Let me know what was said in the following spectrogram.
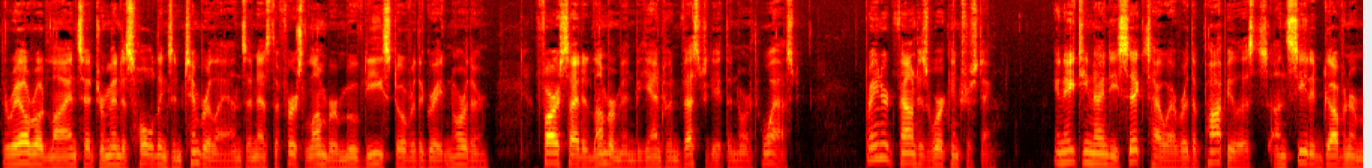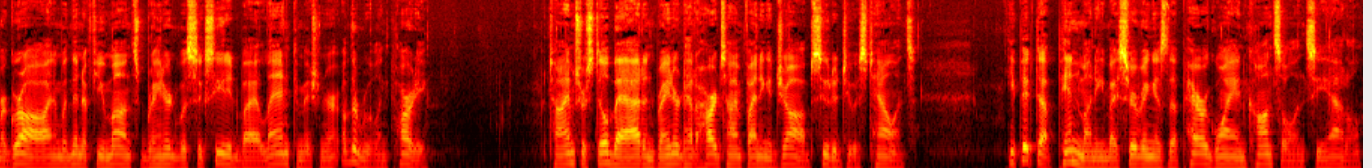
The railroad lines had tremendous holdings in timberlands, and as the first lumber moved east over the Great Northern, far sighted lumbermen began to investigate the Northwest. Brainerd found his work interesting. In 1896, however, the Populists unseated Governor McGraw, and within a few months, Brainerd was succeeded by a land commissioner of the ruling party. Times were still bad, and Brainerd had a hard time finding a job suited to his talents. He picked up pin money by serving as the Paraguayan consul in Seattle,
